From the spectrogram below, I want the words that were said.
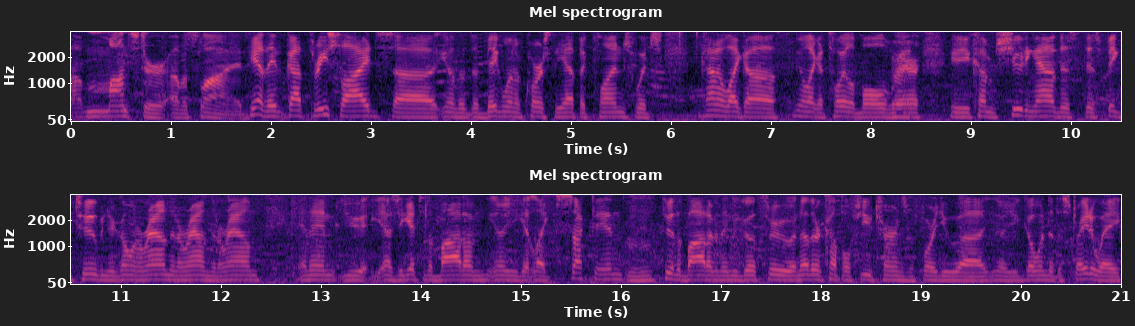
uh, monster of a slide. Yeah, they've got three slides. Uh, you know, the, the big one, of course, the Epic Plunge, which kind of like a you know like a toilet bowl where Right. you, know, you come shooting out of this this big tube and you're going around and around and around, and then you as you get to the bottom, you know, you get like sucked in through the bottom, and then you go through another couple few turns before you uh, you know you go into the straightaway.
